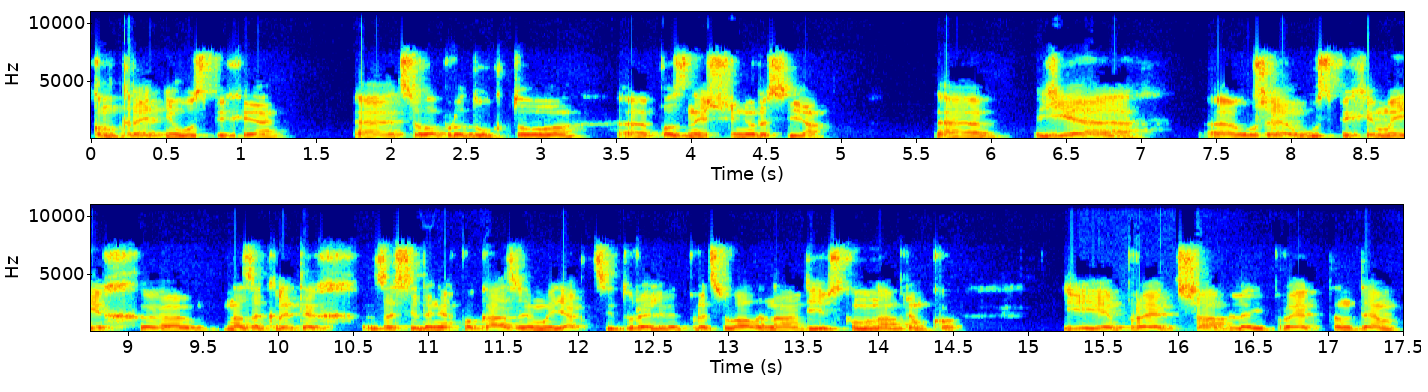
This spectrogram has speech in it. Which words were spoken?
конкретні успіхи е, цього продукту е, по знищенню росіян. Е, Є вже успіхи. Ми їх на закритих засіданнях показуємо, як ці турелі відпрацювали на Авдіївському напрямку. І проект Шабля, і проект Тандем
